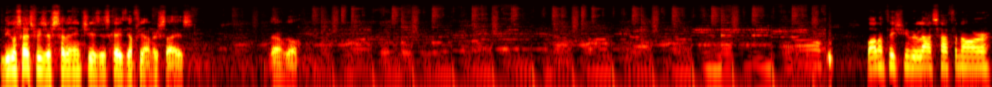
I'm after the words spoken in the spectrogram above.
Legal size freezer, 7 inches. This guy's definitely undersized. Let him go. Bottom fishing maybe last half an hour.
